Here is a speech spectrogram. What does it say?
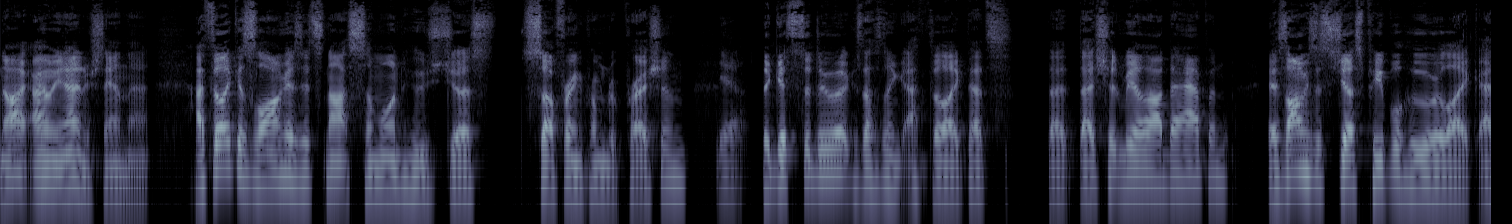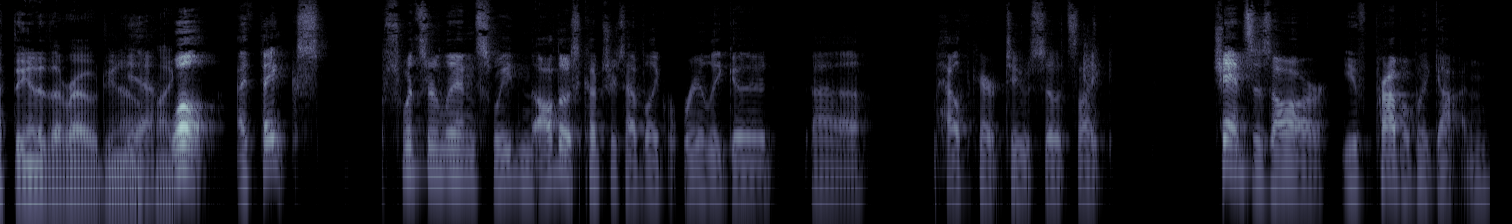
No, I, I mean, I understand that. I feel like as long as it's not someone who's just suffering from depression Yeah. that gets to do it, because I think I feel like that's that that shouldn't be allowed to happen. As long as it's just people who are like at the end of the road, you know. yeah. Like, well, I think S- Switzerland, Sweden, all those countries have like really good uh healthcare too. So it's like chances are you've probably gotten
